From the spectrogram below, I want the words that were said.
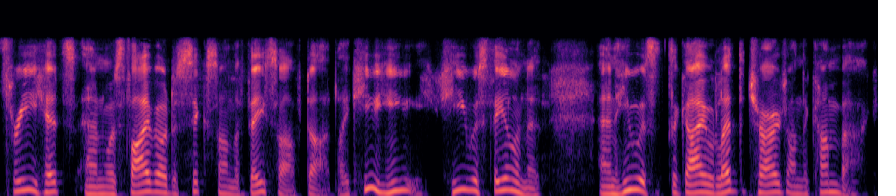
three hits, and was five out of six on the faceoff dot. Like he he he was feeling it, and he was the guy who led the charge on the comeback.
